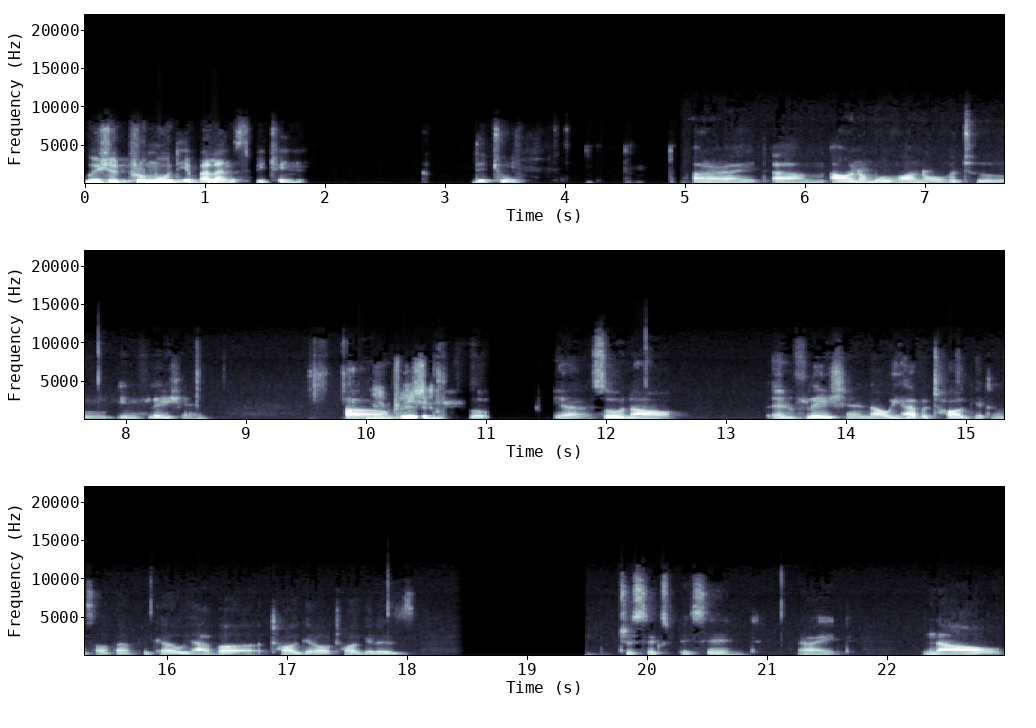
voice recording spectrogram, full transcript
we should promote a balance between the two. All right. Um, I want to move on over to inflation. Um, Inflation. So, yeah. So now, inflation. Now we have a target in South Africa. We have a target. Our target is to six percent, right? Now,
